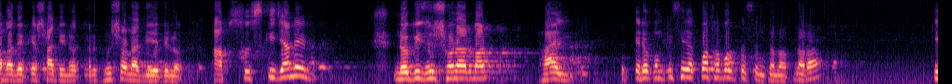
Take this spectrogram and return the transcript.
আমাদেরকে স্বাধীনতার ঘোষণা দিয়ে দিল। আফসুস কি জানেন? নবীজু সোনার মান ভাই, এরকম পিছিয়ে কথা বলতেছেন কেন আপনারা? কি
